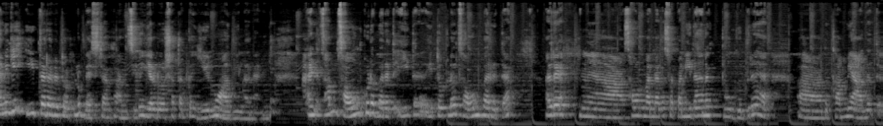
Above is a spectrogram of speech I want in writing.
ನನಗೆ ಈ ಥರದ ತೊಟ್ಲು ಬೆಸ್ಟ್ ಅಂತ ಅನಿಸಿದೆ. ಎರಡು ವರ್ಷ ತನಕ ಏನೂ ಆಗಿಲ್ಲ ನನಗೆ. ಆ್ಯಂಡ್ ಸಮ್ ಸೌಂಡ್ ಕೂಡ ಬರುತ್ತೆ. ಈ ಥರ ಈ ತೊಟ್ಲಲ್ಲಿ ಸೌಂಡ್ ಬರುತ್ತೆ. ಆದರೆ ಸೌಂಡ್ ಬಂದಾಗ ಸ್ವಲ್ಪ ನಿಧಾನಕ್ಕೆ ತೂಗಿದ್ರೆ ಅದು ಕಮ್ಮಿ ಆಗುತ್ತೆ.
